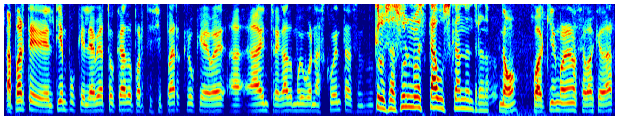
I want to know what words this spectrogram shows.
aparte del tiempo que le había tocado participar, creo que ha, ha entregado muy buenas cuentas. ¿Cruz Azul no está buscando entrenador? No, Joaquín Moreno se va a quedar.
